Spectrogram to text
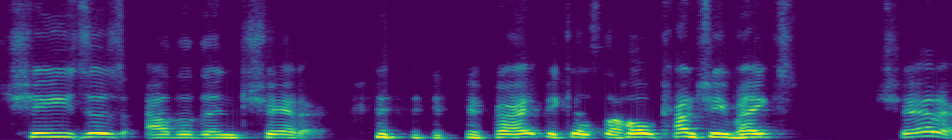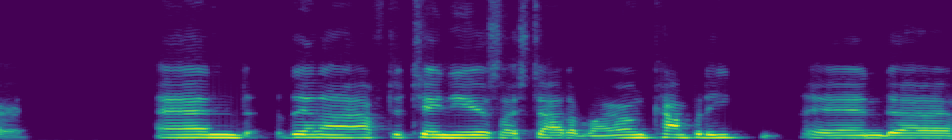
cheeses other than cheddar, right? Because the whole country makes cheddar. And then after 10 years, I started my own company and uh,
